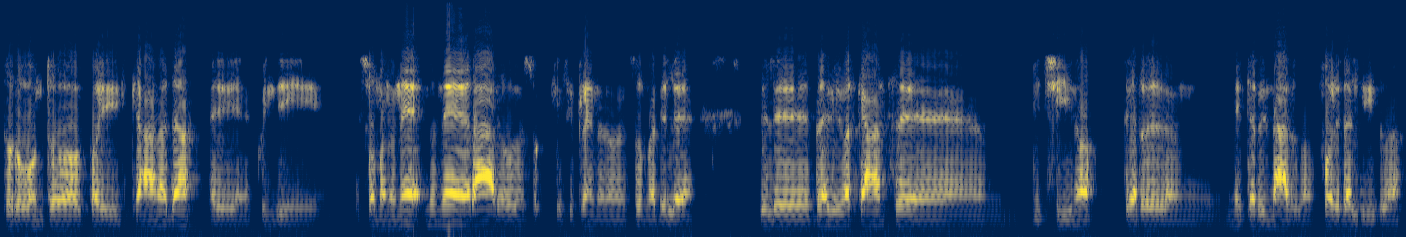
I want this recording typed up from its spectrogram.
Toronto, poi Canada, e quindi insomma non è, non è raro so, che si prendano insomma delle, delle brevi vacanze eh, vicino per eh, mettere il naso fuori dall'isola.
